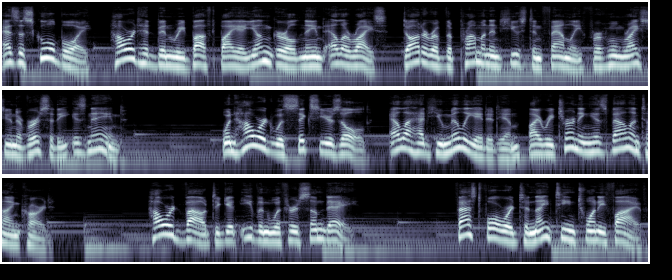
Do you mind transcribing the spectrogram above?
As a schoolboy, Howard had been rebuffed by a young girl named Ella Rice, daughter of the prominent Houston family for whom Rice University is named. When Howard was six years old, Ella had humiliated him by returning his Valentine card. Howard vowed to get even with her someday. Fast forward to 1925,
